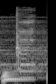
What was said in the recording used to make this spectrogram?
Bye.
